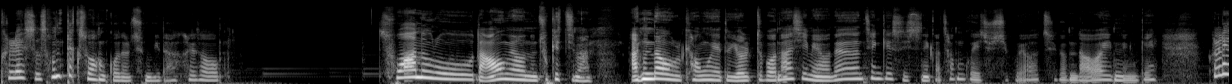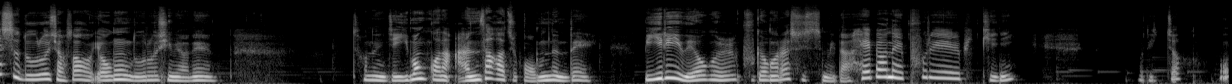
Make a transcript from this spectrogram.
클래스 선택 소환권을 줍니다. 그래서 소환으로 나오면 좋겠지만 안 나올 경우에도 12번 하시면은 챙길 수 있으니까 참고해 주시고요. 지금 나와 있는 게 클래스 누르셔서 영웅 누르시면은 저는 이제 이번 거는 안 사가지고 없는데 미리 외형을 구경을 할 수 있습니다. 해변의 프릴 비키니 어디 있죠? 어,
